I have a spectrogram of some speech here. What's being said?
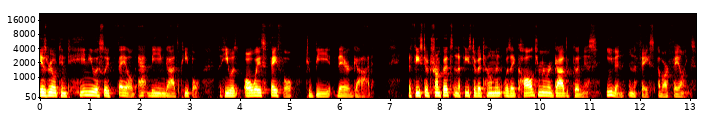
Israel continuously failed at being God's people, but he was always faithful to be their God. The Feast of Trumpets and the Feast of Atonement was a call to remember God's goodness, even in the face of our failings.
